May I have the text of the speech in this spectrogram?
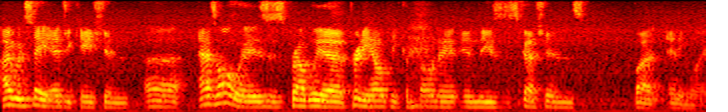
I would say education, uh, as always, is probably a pretty healthy component in these discussions. But anyway,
